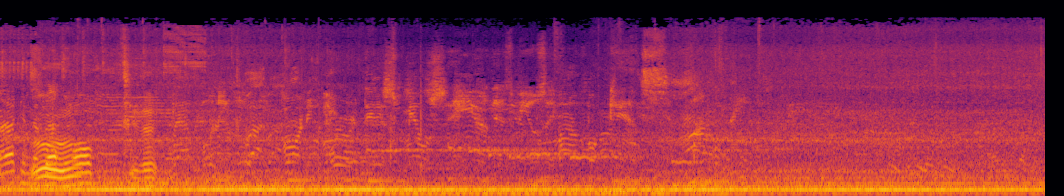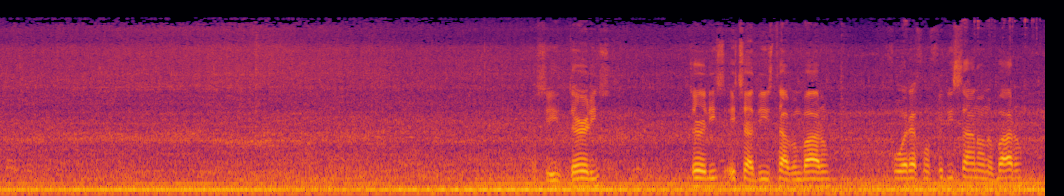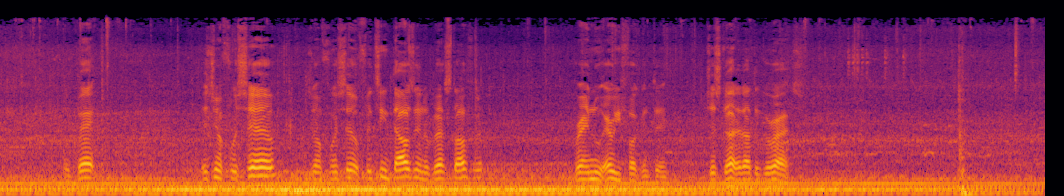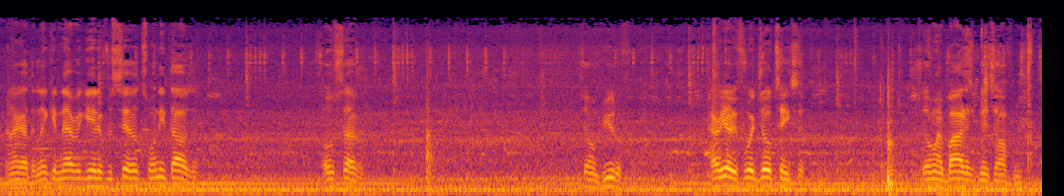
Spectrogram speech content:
back and the Ooh. back all See that? I see 30s, 30s, HIDs top and bottom, Ford F-150 sign on the bottom, the back. It's jump for sale. Jump for sale. 15000 the best offer. Brand new every fucking thing. Just got it out the garage. And I got the Lincoln Navigator for sale, 20000 07. Showing beautiful. Hurry up before Joe takes it. Joe might buy this bitch off me.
